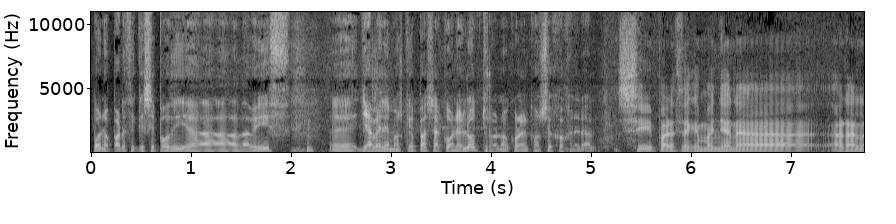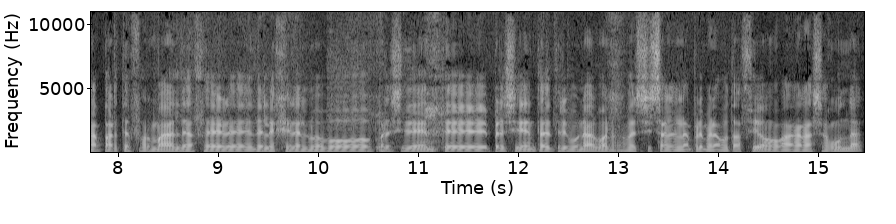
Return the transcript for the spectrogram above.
Bueno, parece que se podía, David. Eh, ya veremos qué pasa con el otro, ¿no? Con el Consejo General. Sí, parece que mañana harán la parte formal de hacer, eh, de elegir el nuevo presidente, presidenta del tribunal. Bueno, a ver si sale en la primera votación o van a la segunda.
